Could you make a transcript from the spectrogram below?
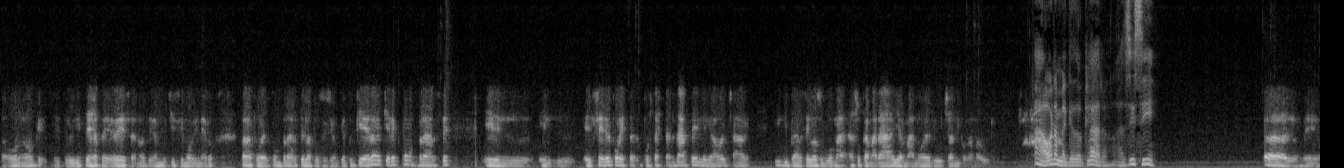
favor, ¿no? Que destruiste a PDVSA, ¿no? Tienes muchísimo dinero para poder comprarte la posición que tú quieras, quiere comprarse el, el, el ser el portaestandarte del legado de Chávez y quitárselo a su, a su camarada y hermano de lucha, Nicolás Maduro. Ah, ahora me quedó claro, así sí. Ah, Dios mío.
